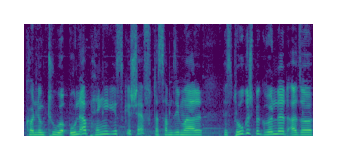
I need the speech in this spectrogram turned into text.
konjunkturunabhängiges Geschäft. Das haben sie mal historisch begründet. Also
